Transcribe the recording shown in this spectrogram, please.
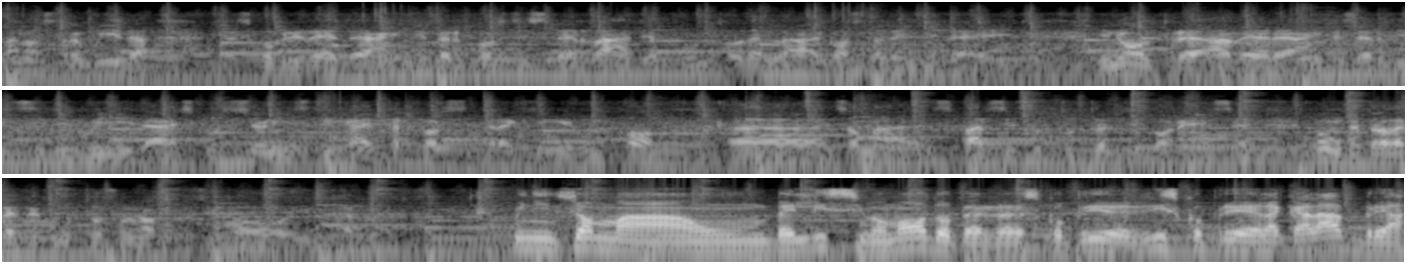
la nostra guida eh, scoprirete anche percorsi sterrati appunto della costa degli dei. Inoltre avere anche servizi di guida escursionistica e percorsi trekking un po' eh, insomma sparsi su tutto il Vibonese. Comunque troverete tutto sul nostro sito internet. Quindi insomma un bellissimo modo per scoprire e riscoprire la Calabria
